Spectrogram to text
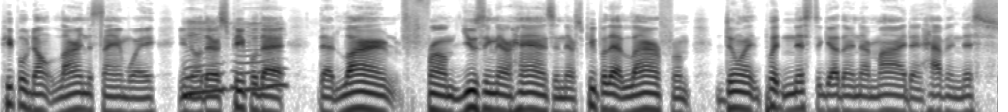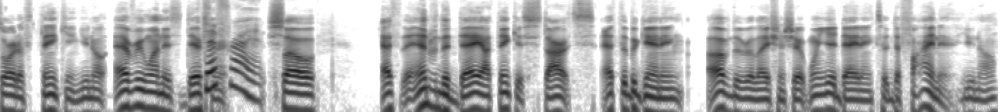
people don't learn the same way. You know, there's people mm-hmm. that that learn from using their hands and there's people that learn from doing putting this together in their mind and having this sort of thinking. You know, everyone is different. Different. So at the end of the day, I think it starts at the beginning of the relationship when you're dating to define it, you know.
